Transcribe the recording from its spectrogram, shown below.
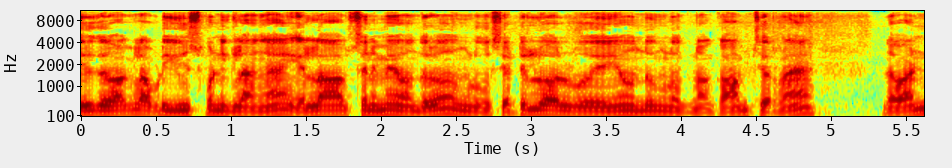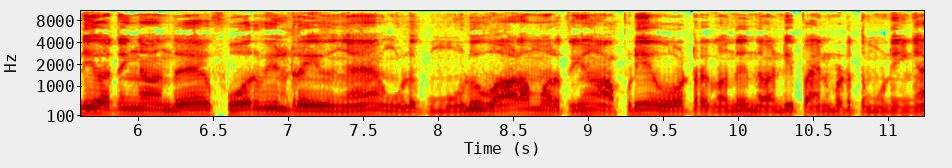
இருக்கிற வாக்கில் அப்படியே யூஸ் பண்ணிக்கலாங்க. எல்லா ஆப்ஷனுமே வந்துடும் உங்களுக்கு செட்டில் வால்வையும் வந்து உங்களுக்கு நான் காமிச்சிடுறேன். இந்த வண்டி பார்த்திங்கன்னா வந்து ஃபோர் வீல் டிரைவுங்க உங்களுக்கு முழு வாழை மரத்தையும் அப்படியே ஓட்டுறதுக்கு வந்து இந்த வண்டி பயன்படுத்த முடியுங்க.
